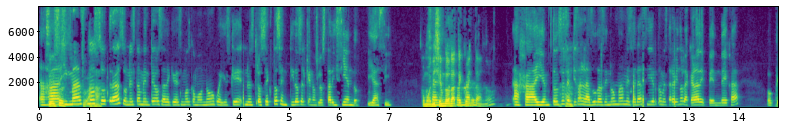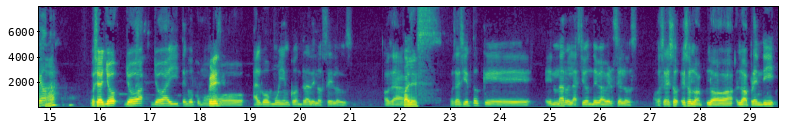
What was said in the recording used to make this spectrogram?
Ajá, Sí, y más ajá. nosotras, honestamente, o sea, de que decimos como, no, güey, es que nuestro sexto sentido es el que nos lo está diciendo, y así. Como O sea, no diciendo, date cuenta, ¿no? Ajá, y entonces Ajá. empiezan las dudas de, no mames, ¿será cierto? ¿Me estará viendo la cara de pendeja? ¿O qué Ajá. onda? O sea, yo, yo, yo ahí tengo como es- algo muy en contra de los celos. O sea, ¿Cuál es? o sea, siento que en una relación debe haber celos. O sea, eso, eso lo, lo, lo aprendí.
